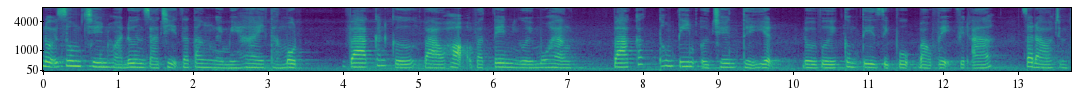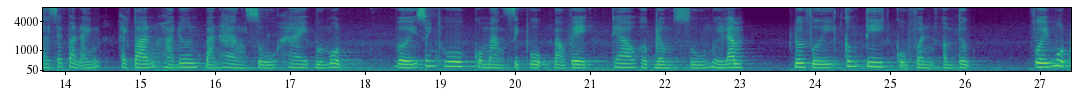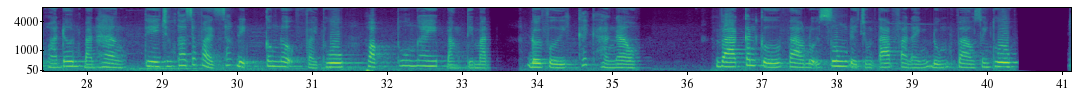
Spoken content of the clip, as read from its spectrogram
Nội dung trên hóa đơn giá trị gia tăng ngày 12 tháng 1 và căn cứ vào họ và tên người mua hàng và các thông tin ở trên thể hiện đối với công ty dịch vụ bảo vệ Việt Á. Do đó, chúng ta sẽ phản ánh hạch toán hóa đơn bán hàng số 241 với doanh thu của mảng dịch vụ bảo vệ theo hợp đồng số 15 đối với công ty cổ phần ẩm thực. Với một hóa đơn bán hàng thì chúng ta sẽ phải xác định công nợ phải thu hoặc thu ngay bằng tiền mặt đối với khách hàng nào và căn cứ vào nội dung để chúng ta phản ánh đúng vào doanh thu.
